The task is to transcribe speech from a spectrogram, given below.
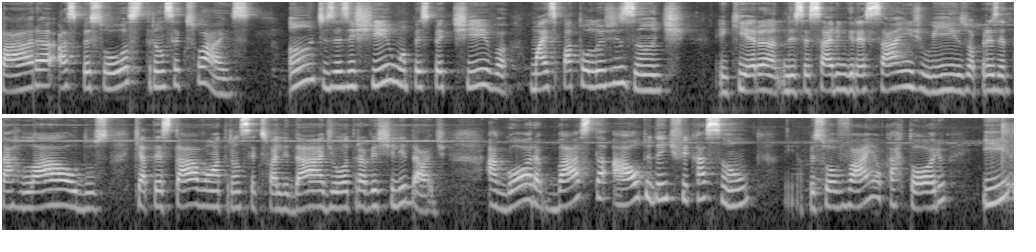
para as pessoas transexuais. Antes existia uma perspectiva mais patologizante, em que era necessário ingressar em juízo, apresentar laudos que atestavam a transexualidade ou a travestilidade. Agora basta a autoidentificação, a pessoa vai ao cartório e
